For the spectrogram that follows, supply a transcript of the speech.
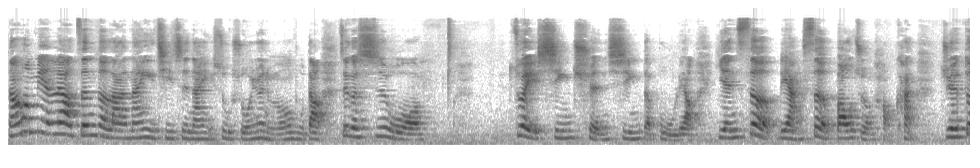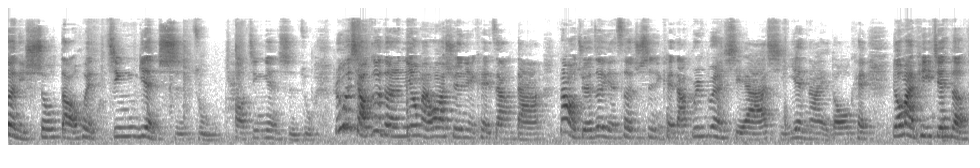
然后面料真的啦，难以启齿，难以诉说，因为你们摸不到。这个是我最新全新的布料，颜色两色包准好看。绝对你收到会惊艳十足，好惊艳十足。如果小个的人，你有买袜靴，你也可以这样搭。那我觉得这个颜色就是你可以搭 Bring Bring 鞋啊、喜宴啊，也都 OK。有买披肩的，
